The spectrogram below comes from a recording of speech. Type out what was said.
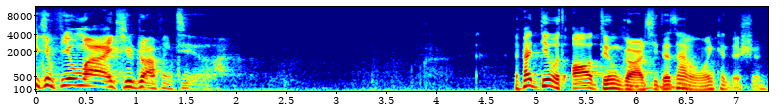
you can feel my IQ dropping too. If I deal with all Doom guards, he doesn't have a win condition.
